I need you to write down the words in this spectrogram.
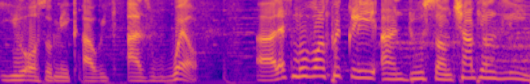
you also make our week as well. Uh, let's move on quickly and do some Champions League.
